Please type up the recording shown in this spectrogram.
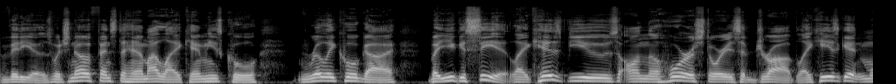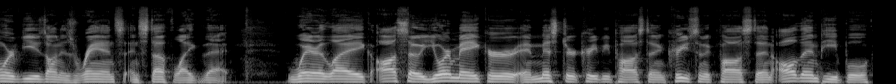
videos, which no offense to him, I like him, he's cool, really cool guy. But you can see it, like his views on the horror stories have dropped. Like he's getting more views on his rants and stuff like that where like also urmaker and Mr. Creepypasta and Creeps McPasta and all them people,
